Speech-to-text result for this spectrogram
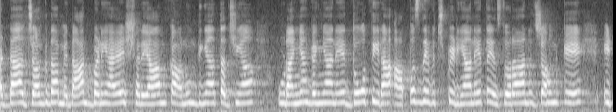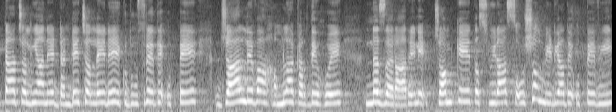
ਅੱਡਾ ਜੰਗ ਦਾ ਮੈਦਾਨ ਬਣਿਆ ਹੈ। ਸ਼ਰੇਆਮ ਕਾਨੂੰਨ ਦੀਆਂ ਧੱਜੀਆਂ ਉਡਾਈਆਂ ਗਈਆਂ ਨੇ, ਦੋ ਧਿਰਾਂ ਆਪਸ ਦੇ ਵਿੱਚ ਭਿੜੀਆਂ ਨੇ ਤੇ ਇਸ ਦੌਰਾਨ ਜੰਮ ਕੇ ਇੱਟਾਂ ਚੱਲੀਆਂ ਨੇ, ਡੰਡੇ ਚੱਲੇ ਨੇ, ਇੱਕ ਦੂਸਰੇ ਦੇ ਉੱਤੇ ਜਾਨਲੇਵਾ ਹਮਲਾ ਕਰਦੇ ਹੋਏ ਨਜ਼ਰ ਆ ਰਹੇ ਨੇ। ਜੰਮ ਕੇ ਤਸਵੀਰਾਂ ਸੋਸ਼ਲ ਮੀਡੀਆ ਦੇ ਉੱਤੇ ਵੀ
